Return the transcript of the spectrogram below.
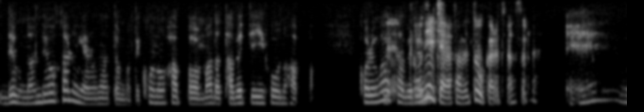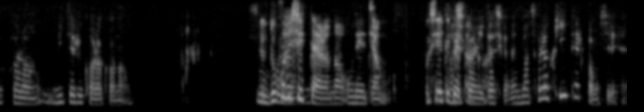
でもなんでわかるんやろなと思って、この葉っぱはまだ食べていい方の葉っぱ。これは食べれる。お姉ちゃんが食べとうからじゃん、それ。えー、わからん。見てるからかな。でもどこで知ったんんやろな、お姉ちゃんも。教えてくれ確かにたのかな確かに。まあ、それは聞いてるかもしれへん。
